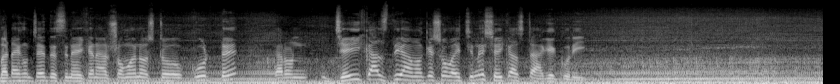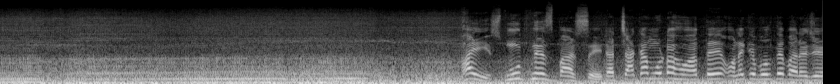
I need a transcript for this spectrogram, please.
বাট এখন চাইতেছি না, এখানে আর সময় নষ্ট করতে, কারণ যেই কাজ দিয়ে আমাকে সবাই চিনে, সেই কাজটা আগে করি। ভাই স্মুথনেস বাড়ছে। এটা চাকা মোটা হওয়াতে অনেকে বলতে পারে যে,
